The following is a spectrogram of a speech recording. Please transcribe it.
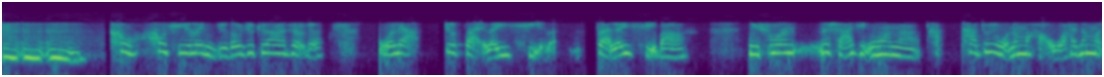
嗯嗯嗯。后后期了，你知道就这样式的，我俩就在了一起了，在了一起吧。你说那啥情况啊？他他对我那么好，我还那么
